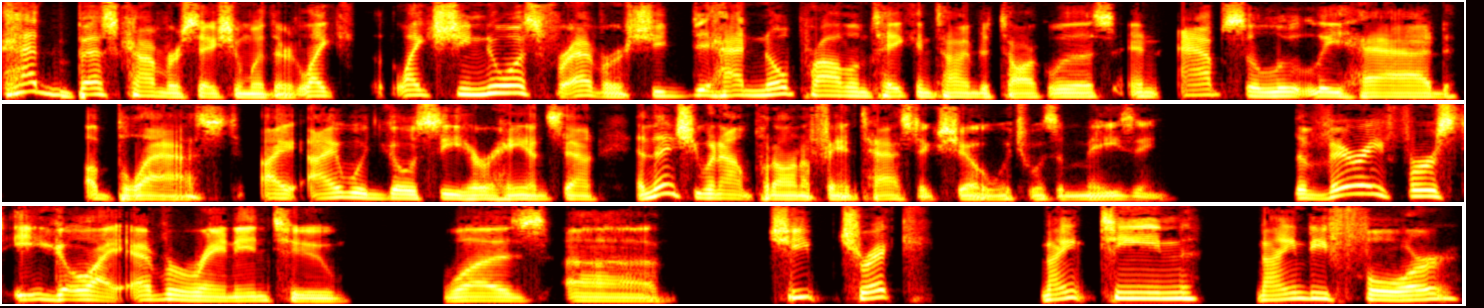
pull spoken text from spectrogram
had the best conversation with her. Like, like she knew us forever. She d- had no problem taking time to talk with us and absolutely had a blast. I, I would go see her hands down. And then she went out and put on a fantastic show, which was amazing. The very first ego I ever ran into was uh Cheap Trick 1994.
